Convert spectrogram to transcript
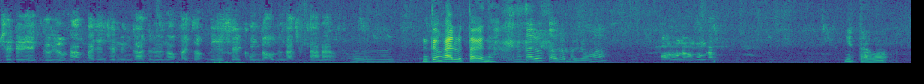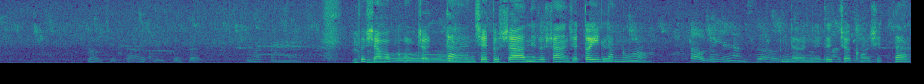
sẽ để gửi lúc nắp bay trên trên đường cao cho nên nó phải cho bé sẽ khủng đầu đường cao chúng ta nào. Ừ. Tướng cái lúc tới nè. Nó cái lúc tới đó nó giống á. Họ lúc nào không gặp. Nhà tao á rồi chị cái chị sẽ không tôi sáng mà không chơi ta anh chơi tôi sáng này tôi anh chơi tôi lăng đúng không? Đời này tôi chơi không chơi ta.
